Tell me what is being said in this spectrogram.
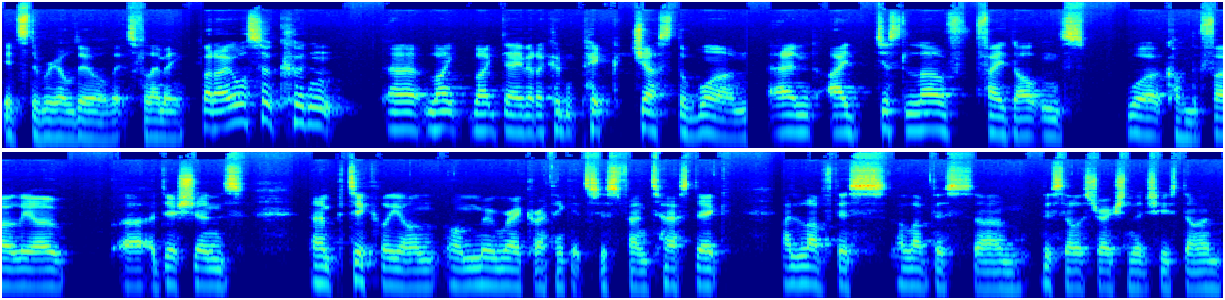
it's the real deal. It's Fleming. But I also couldn't, uh, like like David, I couldn't pick just the one, and I just love Fay Dalton's work on the folio uh, editions, and particularly on on Moonraker. I think it's just fantastic. I love this. I love this um, this illustration that she's done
